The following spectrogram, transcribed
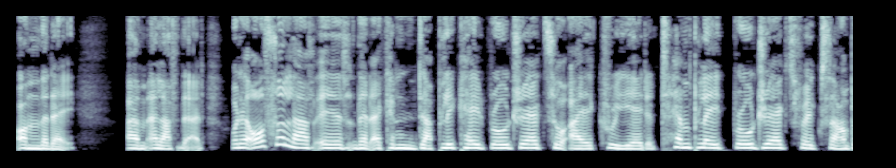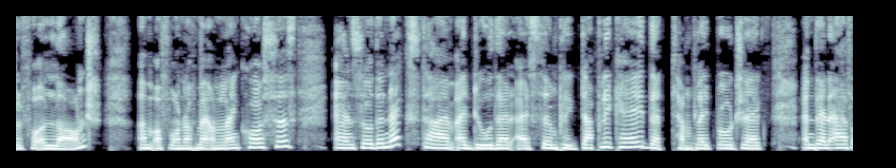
on the day. Um, I love that. What I also love is that I can duplicate projects. So I create a template project, for example, for a launch um, of one of my online courses. And so the next time I do that, I simply duplicate that template project. And then I have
